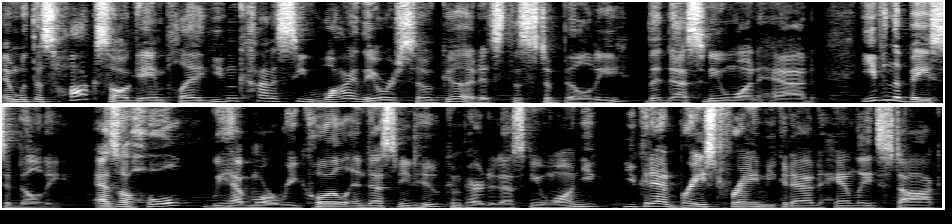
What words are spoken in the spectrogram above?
And with this Hawksaw gameplay, you can kind of see why they were so good. It's the stability that Destiny 1 had, even the base ability. As a whole, we have more recoil in Destiny 2 compared to Destiny 1. You, you could add braced frame, you could add hand laid stock,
